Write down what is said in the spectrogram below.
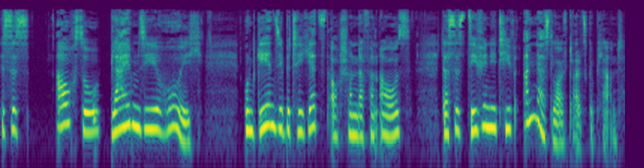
ist es auch so, bleiben Sie ruhig. Und gehen Sie bitte jetzt auch schon davon aus, dass es definitiv anders läuft als geplant.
